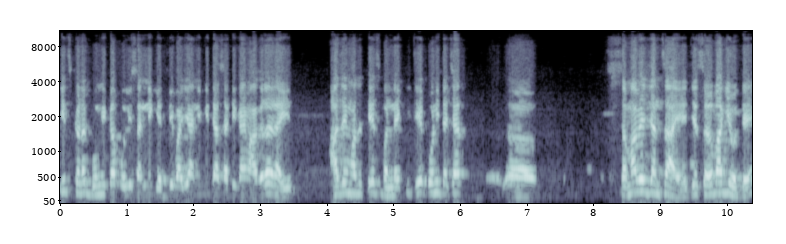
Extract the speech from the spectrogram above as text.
तीच कडक भूमिका पोलिसांनी घेतली पाहिजे आणि मी त्यासाठी काय आग्रह राहील? आजही माझं तेच म्हणणं आहे की जे कोणी त्याच्यात समावेश ज्यांचा आहे जे सहभागी होते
